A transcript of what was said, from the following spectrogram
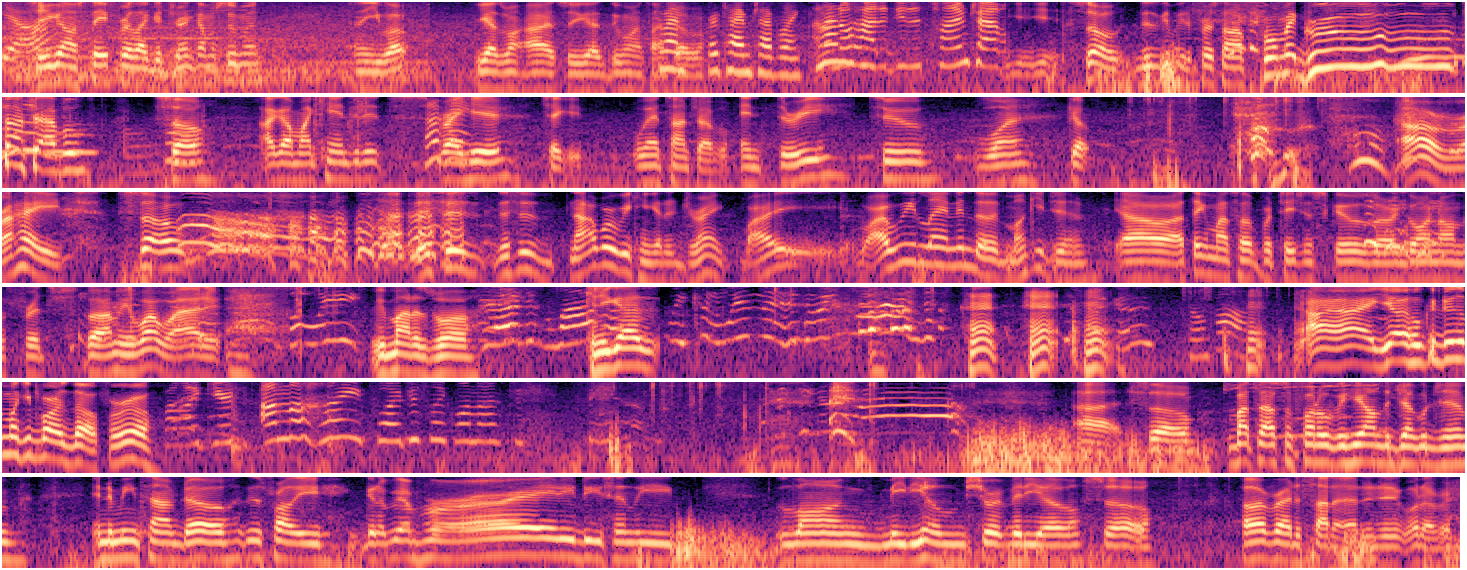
Yeah. So you're gonna stay for like a drink, I'm assuming, and then you up. You guys want? All right. So you guys do want time Come on, travel? we're time traveling. I don't on. know how to do this time travel. Yeah, yeah. So this is gonna be the first time I perform at group time travel. So I got my candidates right here. Check it. We're gonna time travel in three, two, one, go. All right. So this is this is not where we can get a drink. Why why are we landing the monkey gym? Yo, I think my teleportation skills are going on the fritz. But I mean, while we're at it, Oh wait, we might as well. ground is loud. Can you guys? We can win this. Huh, huh, huh. All right, all right, yo, who could do the monkey bars though? For real. But like you're, I'm the height, so I just like wanna just stand. Uh, so about to have some fun over here on the jungle gym. In the meantime, though, this is probably gonna be a pretty decently long, medium, short video. So, however I decide to edit it, whatever.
